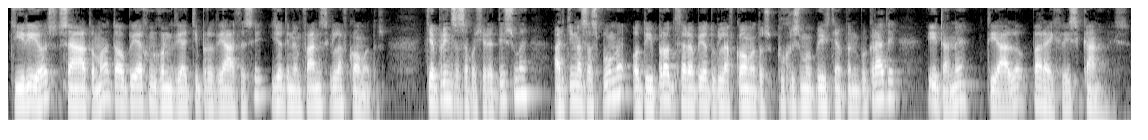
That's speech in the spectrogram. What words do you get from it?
κυρίως σε άτομα τα οποία έχουν γονιδιακή προδιάθεση για την εμφάνιση γλαυκόματο. Και πριν σας αποχαιρετήσουμε, αρκεί να σας πούμε ότι η πρώτη θεραπεία του γλαυκόματο που χρησιμοποιήθηκε από τον Ιπποκράτη ήταν τι άλλο παρά η χρήση κάναβης.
